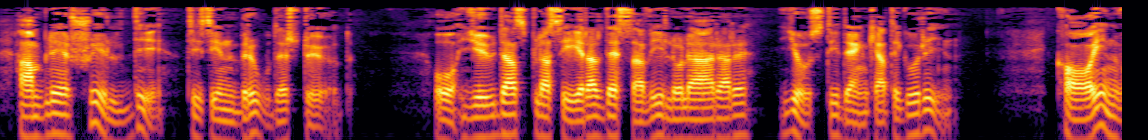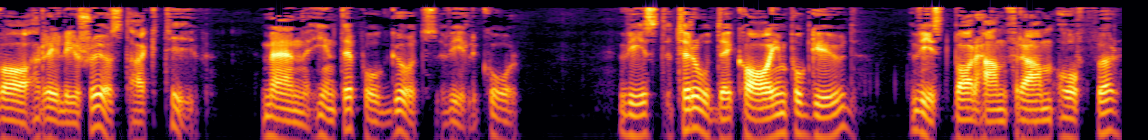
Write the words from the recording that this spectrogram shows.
Han blev skyldig till sin broders död och Judas placerar dessa villolärare just i den kategorin. Kain var religiöst aktiv, men inte på Guds villkor. Visst trodde Kain på Gud, visst bar han fram offer,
